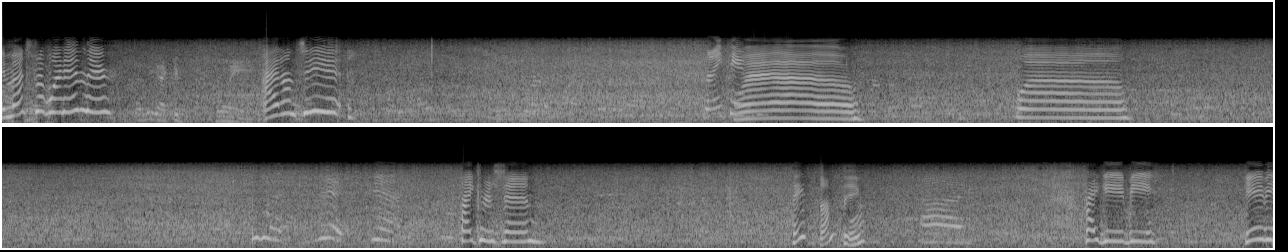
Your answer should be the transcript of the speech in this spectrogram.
It must have went in there. I think I could explain. I don't see it. Wow. Wow. Look at Hi, Christian. Say something. Hi. Hi, Gaby. Gaby,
